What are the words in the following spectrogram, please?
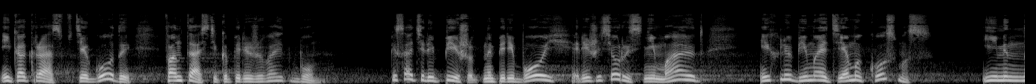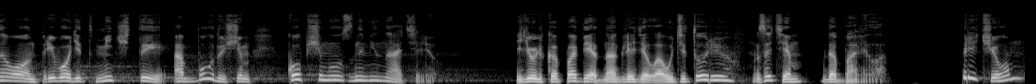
И как раз в те годы фантастика переживает бум. Писатели пишут на перебой, режиссеры снимают. Их любимая тема — космос. Именно он приводит мечты о будущем к общему знаменателю. Юлька победно оглядела аудиторию, затем добавила. Причем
